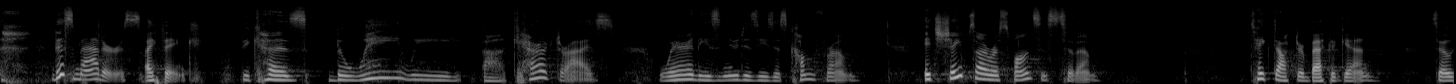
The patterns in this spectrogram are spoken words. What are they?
this matters, I think, because the way we uh, characterize where these new diseases come from, it shapes our responses to them. Take Dr. Beck again. So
